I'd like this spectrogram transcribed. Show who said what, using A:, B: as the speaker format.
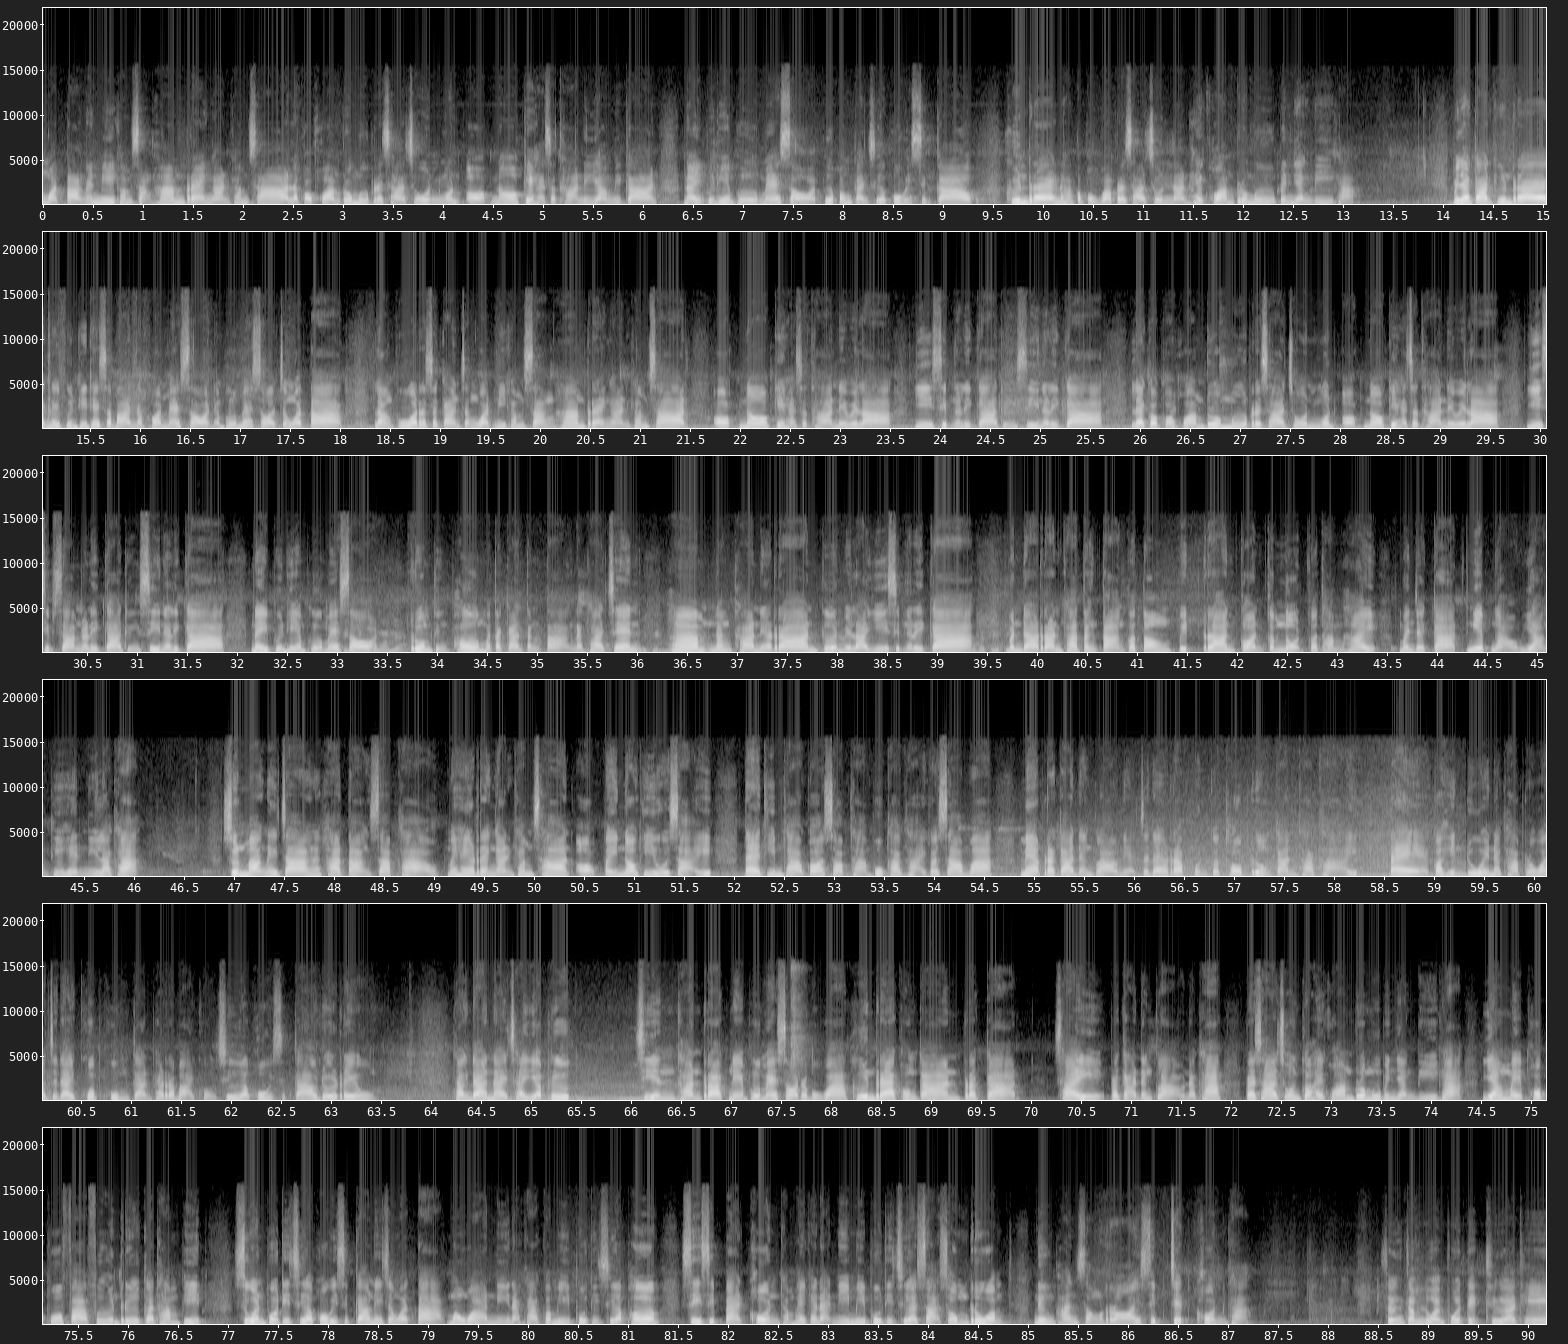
A: จังหวัดตากนั้นมีคำสั่งห้ามแรงงานข้ามชาติ และขอความร่วมมือประชาชน งดออกนอกเคหสถานในยามวิการ ในพื้นที่อำเภอแม่สอด เพื่อป้องกันเชื้อโควิด -19 คืนแรกนะคะก็พบว่าประชาชนนั้นให้ความร่วมมือเป็นอย่างดีค่ะ บรรยากาศคืนแรกในพื้นที่เทศบาลนครแม่สอดอำเภอแม่สอดจังหวัดตาก หลังผู้ว่าราชการจังหวัดมีคำสั่งห้ามแรงงานข้ามชาติ ออกนอกเคหสถานในเวลา 20 นาฬิกาถึง 4 นาฬิกา และก็ขอความร่วมมือประชาชนงดออกนอกเคหสถานในเวลา 23 นาฬิกาถึง 4 นาฬิกา ในพื้นที่อำเภอแม่สอด รวมถึงเพิ่มมาตรการต่างๆนะคะ เช่น ห้ามนั่งทานในร้านเกินเวลา 20 นาฬิกาบรรดาร้านค้าต่างๆ ก็ต้องปิดร้านก่อนกำหนดก็ทำให้บรรยากาศากาศเงียบเหงาอย่างที่เห็นนี้ละค่ะ ส่วนมากในจ้างนะคะ ต่างทราบข่าวไม่ให้แรงงานข้ามชาติออกไปนอกที่อยู่อาศัย แต่ทีมข่าวก็สอบถามผู้ค้าขายก็ทราบว่า แม้ประกาศดังกล่าวเนี่ยจะได้รับผลกระทบเรื่องของการค้าขาย แต่ก็เห็นด้วยนะคะ เพราะว่าจะได้ควบคุมการแพร่ระบาดของเชื้อโควิด -19 โดยเร็ว ทางด้านนายชัยพฤกษ์เชียนทานรักในอำเภอแม่สอดระบุว่า คืนแรกของการประกาศ ใช้ประกาศดังกล่าวนะคะ ประชาชนก็ให้ความร่วมมือเป็นอย่างดีค่ะ ยังไม่พบผู้ฝ่าฝืนหรือกระทำผิด ส่วนผู้ติดเชื้อโควิด -19 ในจังหวัดตากเมื่อวานนี้นะคะ ก็มีผู้ติดเชื้อเพิ่ม 48 คนทำให้ขณะนี้มีผู้ติดเชื้อสะสมรวม 1,217 คนค่ะ
B: ซึ่งจำนวนผู้ติดเชื้อที่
